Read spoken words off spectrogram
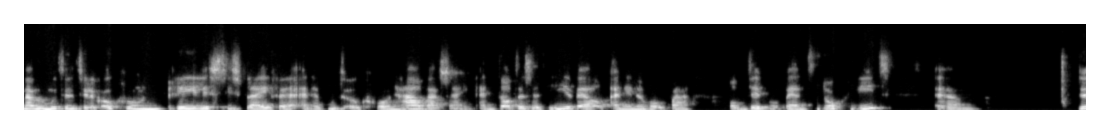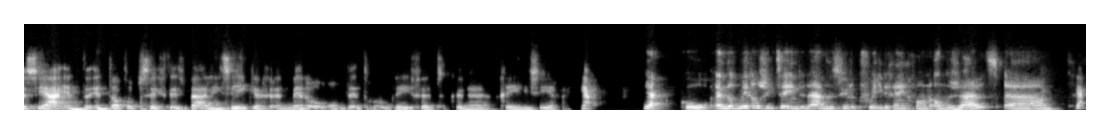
maar we moeten natuurlijk ook gewoon realistisch blijven en het moet ook gewoon haalbaar zijn. En dat is het hier wel en in Europa op dit moment nog niet. Um, Dus ja, in, in dat opzicht is Bali zeker een middel om dit droomleven te kunnen realiseren. Ja. Ja, cool. En dat middel ziet er inderdaad natuurlijk voor iedereen gewoon anders uit. Ehm, ja.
